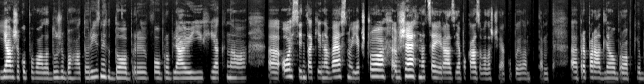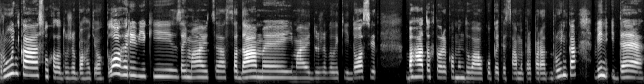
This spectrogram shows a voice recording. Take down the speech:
я вже купувала дуже багато різних добрив, обробляю їх як на осінь, так і на весну. Якщо вже на цей раз я показувала, що я купила там е, препарат для обробки брунька, слухала дуже багатьох блогерів, які займаються садами і мають дуже великий досвід. Багато хто рекомендував купити саме препарат брунька. Він іде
